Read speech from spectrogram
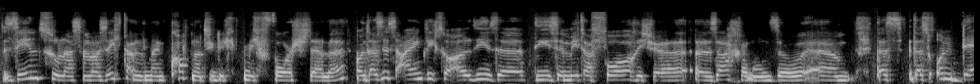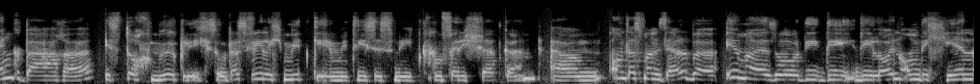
sehen zu lassen, was ich dann in meinem Kopf natürlich mich vorstelle. Und das ist eigentlich so all diese, diese metaphorische äh, Sachen und so. Ähm, das, das Undenkbare ist doch möglich. So, das will ich mitgeben mit dieses Lied Confetti Shotgun. Ähm, und dass man selber immer so die, die, die Leute um dich hin,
